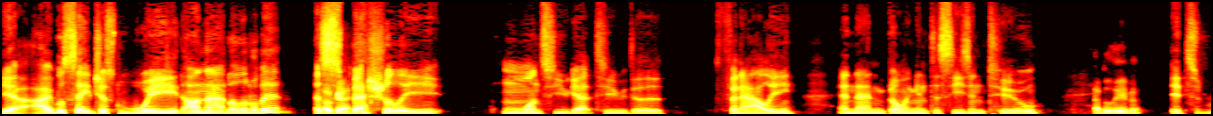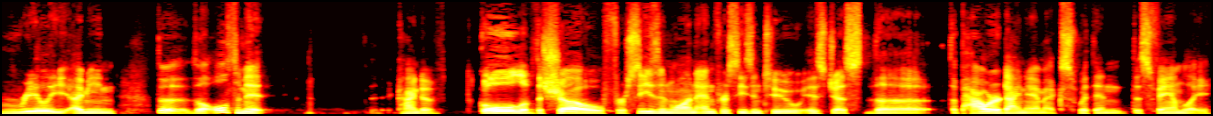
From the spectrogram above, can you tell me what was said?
Yeah, I will say just wait on that a little bit, especially okay. Once you get to the finale and then going into season two. I believe it. It's really, I mean, the the ultimate kind of goal of the show for season one and for season two is just the the power dynamics within this family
